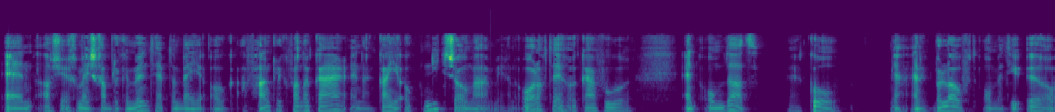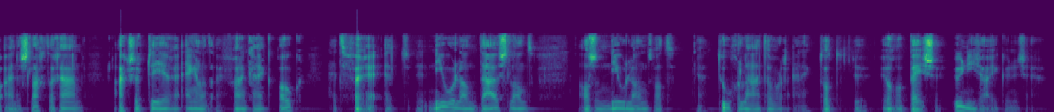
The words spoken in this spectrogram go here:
En als je een gemeenschappelijke munt hebt, dan ben je ook afhankelijk van elkaar en dan kan je ook niet zomaar meer een oorlog tegen elkaar voeren. En omdat eh, Kool ja, eigenlijk belooft om met die euro aan de slag te gaan, accepteren Engeland en Frankrijk ook het, het nieuwe land Duitsland als een nieuw land wat ja, toegelaten wordt eigenlijk tot de Europese Unie zou je kunnen zeggen.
